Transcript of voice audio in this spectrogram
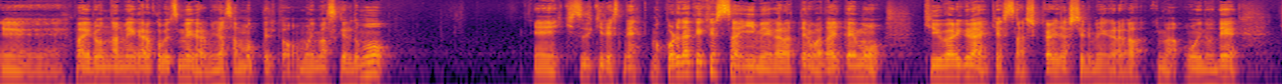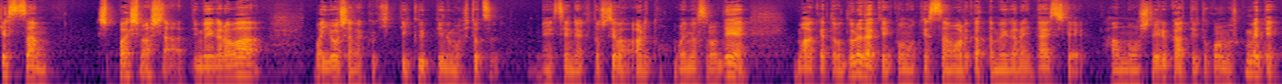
えー、まあいろんな銘柄、個別銘柄皆さん持ってると思いますけれども、えー、引き続きですね、まあ、これだけ決算いい銘柄っていうのが大体もう9割ぐらい決算しっかり出してる銘柄が今多いので、決算失敗しましたっていう銘柄は、まあ、容赦なく切っていくっていうのも一つ、えー、戦略としてはあると思いますので、マーケットがどれだけこの決算悪かった銘柄に対して反応しているかっていうところも含めて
